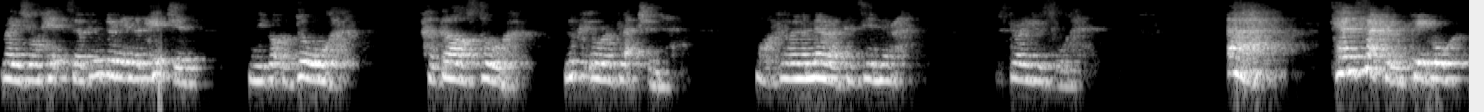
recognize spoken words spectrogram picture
raise your hips. So if you're doing it in the kitchen and you've got a door, a glass door, look at your reflection. Or if you're in a mirror, can see a mirror. It's very useful. Ah, 10 seconds, people.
